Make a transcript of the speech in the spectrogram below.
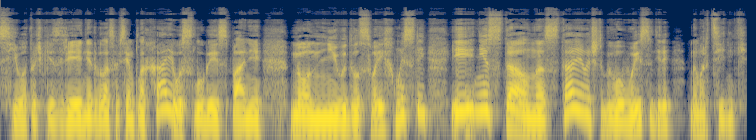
с его точки зрения это была совсем плохая услуга Испании, но он не выдал своих мыслей и не стал настаивать, чтобы его высадили на Мартинике.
